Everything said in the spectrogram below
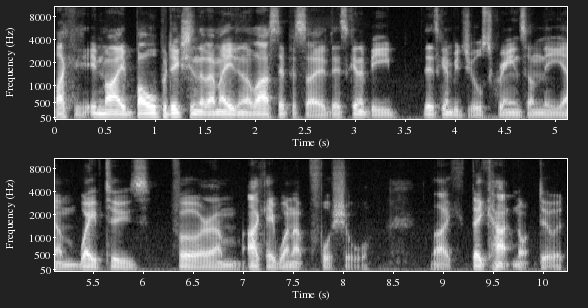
like in my bold prediction that I made in the last episode, there's going to be there's going to be dual screens on the um, Wave Twos for um, Arcade One Up for sure. Like they can't not do it,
